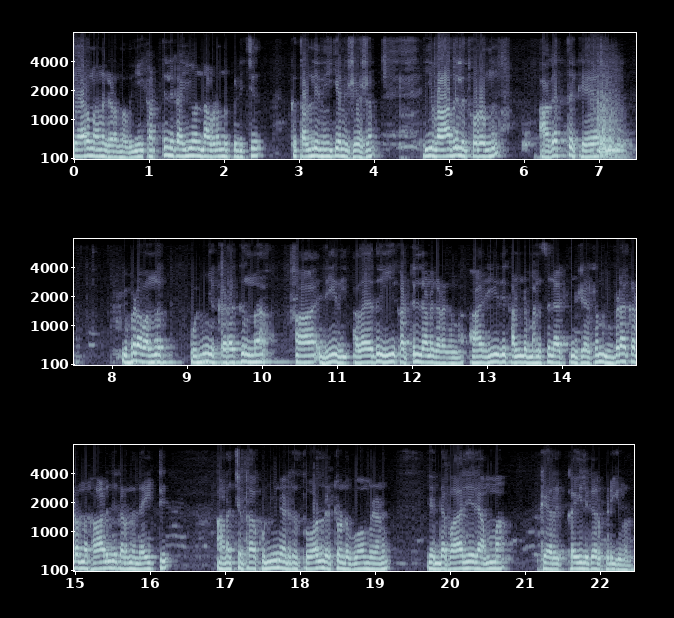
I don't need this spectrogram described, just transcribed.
ചേർന്നാണ് കിടന്നത്. ഈ കട്ടിൽ കൈ കൊണ്ട് അവിടെ നിന്ന് പിടിച്ച് തള്ളി നീക്കിയതിന് ശേഷം ഈ വാതിൽ തുറന്ന് അകത്ത് കയറി ഇവിടെ വന്ന് കുഞ്ഞ് കിടക്കുന്ന ആ രീതി അതായത് ഈ കട്ടിലാണ് കിടക്കുന്നത്. ആ രീതി കണ്ട് മനസ്സിലാക്കിയതിന് ശേഷം ഇവിടെ കിടന്ന് ഹാളിൽ കിടന്ന് ലൈറ്റ് അണച്ചിട്ട് ആ കുഞ്ഞിനെടുത്ത് തോളിലിട്ടുകൊണ്ട് പോകുമ്പോഴാണ് എന്റെ ഭാര്യയുടെ അമ്മ കയറി കയ്യിൽ കയറി പിടിക്കുന്നത്.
